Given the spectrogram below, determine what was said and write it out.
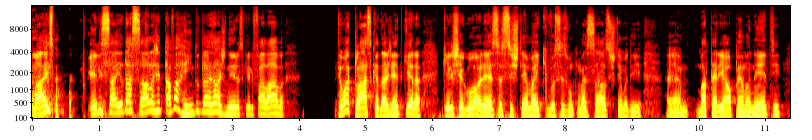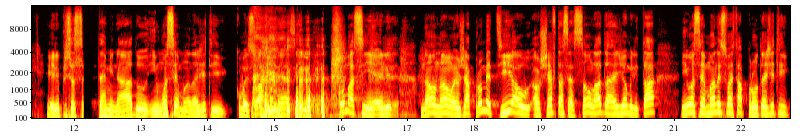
Mas ele saía da sala, a gente tava rindo das asneiras que ele falava, tem uma clássica da gente que era que ele chegou, olha, esse sistema aí que vocês vão começar, o sistema de é, material permanente, ele precisa ser terminado em uma semana. A gente começou a rir, né? Assim, como assim? Ele, não, não, eu já prometi ao, ao chefe da seção lá da região militar, em uma semana isso vai estar pronto. A gente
